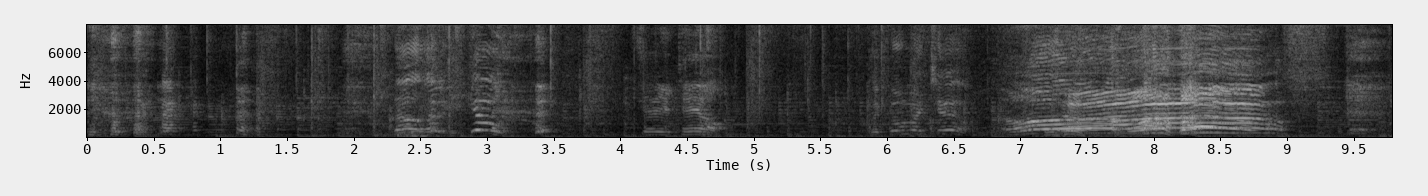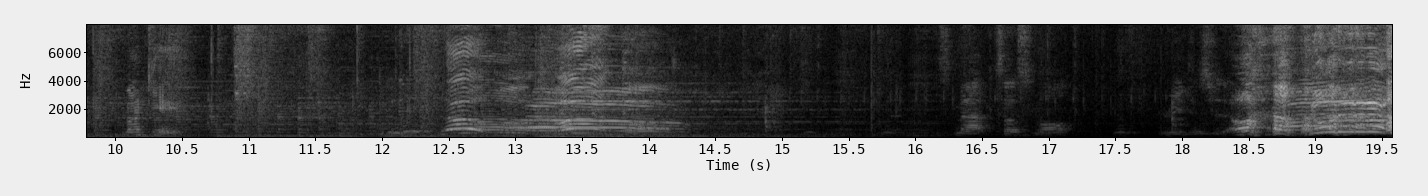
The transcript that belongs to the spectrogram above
no, let me go! see your tail. Let go of my tail. Oh! Monkey. Oh. No! Oh! This map's so small. Regis just. No, no, Oh. no, no! Oh,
